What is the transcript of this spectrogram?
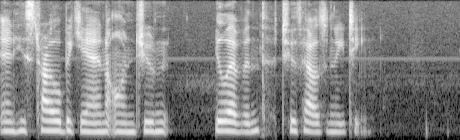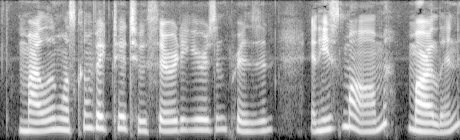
and his trial began on June 11th, 2018. Marlon was convicted to 30 years in prison, and his mom, Marlon,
